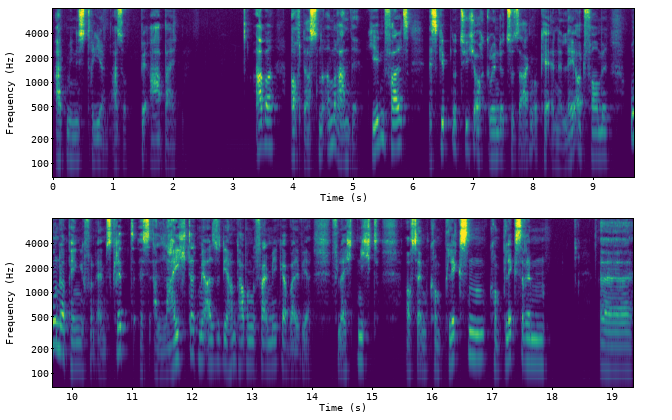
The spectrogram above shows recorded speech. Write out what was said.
administrieren, also bearbeiten. Aber auch das nur am Rande. Jedenfalls, es gibt natürlich auch Gründe zu sagen, okay, eine Layout-Formel unabhängig von einem Skript. Es erleichtert mir also die Handhabung im FileMaker, weil wir vielleicht nicht auf seinem komplexen, komplexeren äh,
